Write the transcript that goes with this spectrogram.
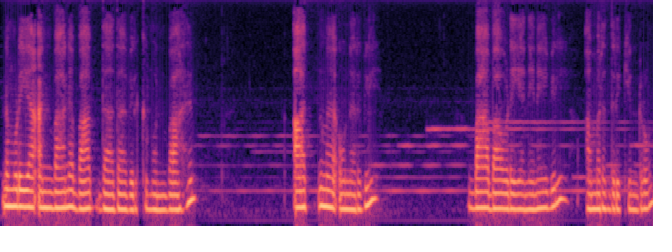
நம்முடைய அன்பான பாப் தாதாவிற்கு முன்பாக ஆத்ம உணர்வில் பாபாவுடைய நினைவில் அமர்ந்திருக்கின்றோம்.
